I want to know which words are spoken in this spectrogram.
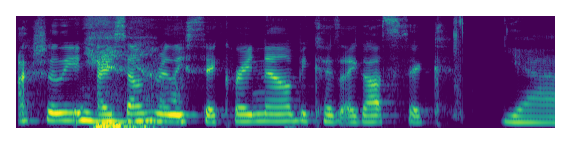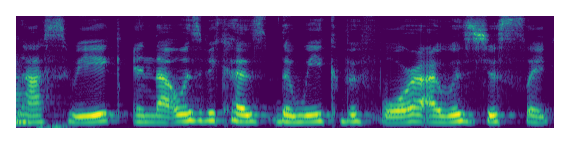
Actually, I sound really sick right now because I got sick yeah last week, and that was because the week before I was just like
